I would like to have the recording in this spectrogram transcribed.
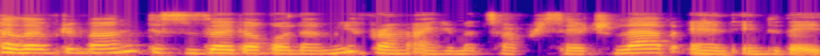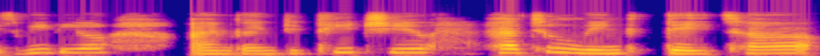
Hello everyone, this is Zaida Gholami from AgriMath Research Lab and in today's video I'm going to teach you how to link data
